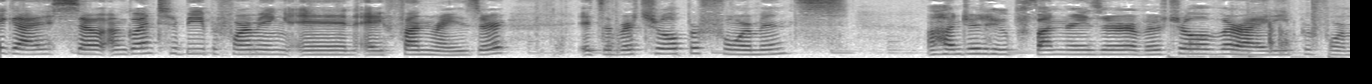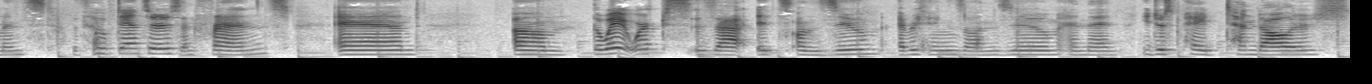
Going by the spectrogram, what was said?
Hey guys, so I'm going to be performing in a fundraiser. It's a virtual performance, a 100 hoop fundraiser, a virtual variety performance with hoop dancers and friends. And um, the way it works is that it's on Zoom, everything's on Zoom, and then you just paid $10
